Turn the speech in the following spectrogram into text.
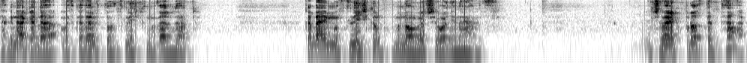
тогда, когда вы сказали, что он слишком зажат, когда ему слишком много чего не нравится. Человек просто так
